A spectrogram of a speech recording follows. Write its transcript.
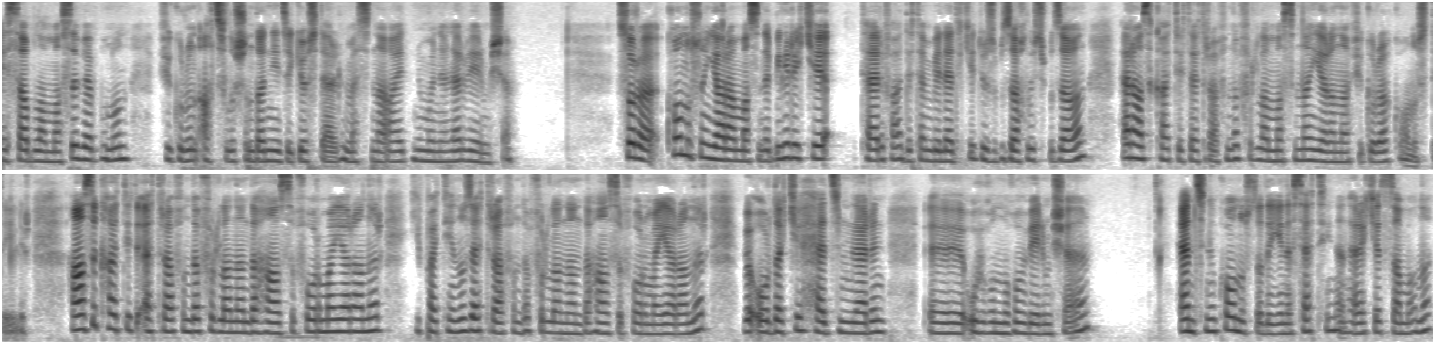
hesablanması və bunun fiqurun açılışında necə göstərilməsinə aid nümunələr vermişəm. Sonra konusun yaranmasında bilirik ki, Tərif adətən belədir ki, düzbucaqlı üçbucağın hər hansı katet ətrafında fırlanmasından yaranan fiqura konus deyilir. Hansı katet ətrafında fırlananda hansı forma yaranır, hipotenuz ətrafında fırlananda hansı forma yaranır və oradakı həcmlərin e, uyğunluğunu vermişəm. Həmçinin konusda da yenə səthi ilə hərəkət zamanı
